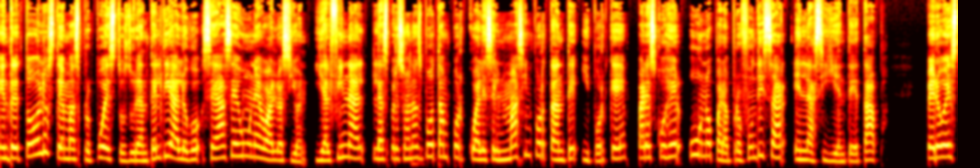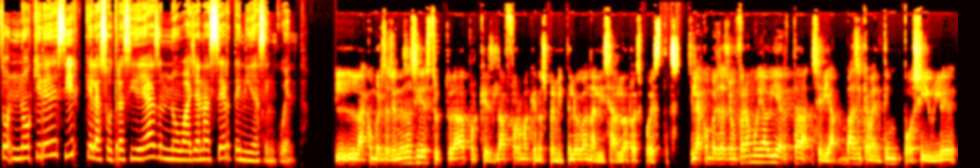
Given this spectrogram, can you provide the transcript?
Entre todos los temas propuestos durante el diálogo se hace una evaluación y al final las personas votan por cuál es el más importante y por qué para escoger uno para profundizar en la siguiente etapa. Pero esto no quiere decir que las otras ideas no vayan a ser tenidas en cuenta la conversación es así estructurada porque es la forma que nos permite luego analizar las respuestas. Si la conversación fuera muy abierta, sería básicamente imposible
